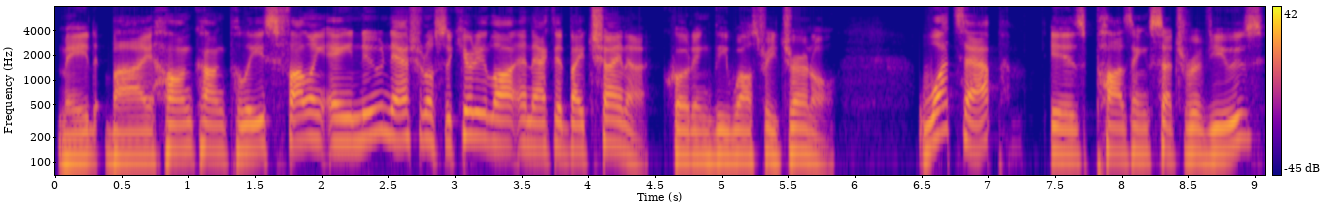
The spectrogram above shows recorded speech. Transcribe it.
made by Hong Kong police following a new national security law enacted by China, quoting the Wall Street Journal. WhatsApp is pausing such reviews,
